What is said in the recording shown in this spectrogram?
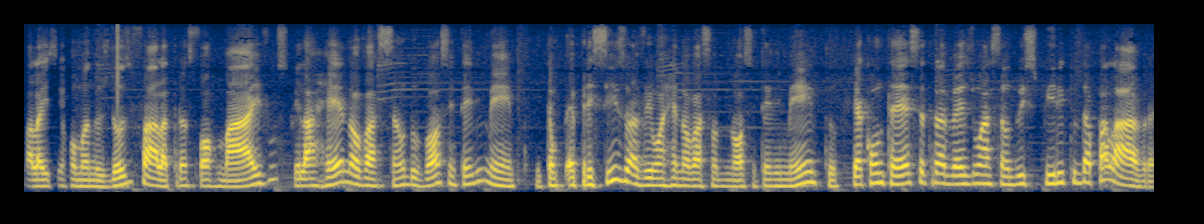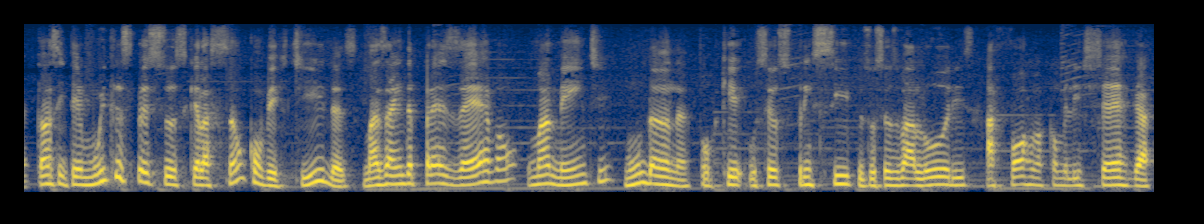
fala isso em Romanos 12, fala: transformai-vos pela renovação do vosso entendimento. Então é preciso haver uma renovação do nosso entendimento que acontece através de uma ação do Espírito da palavra. Então, assim, tem muitas pessoas que elas são convertidas, mas ainda preservam uma mente mundana, porque os seus princípios, os seus valores, a forma como ele enxerga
